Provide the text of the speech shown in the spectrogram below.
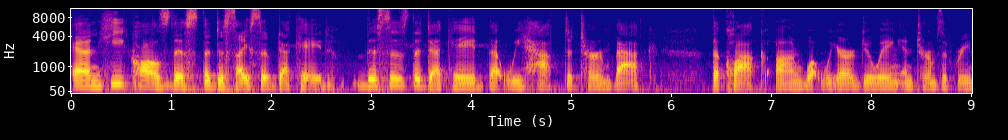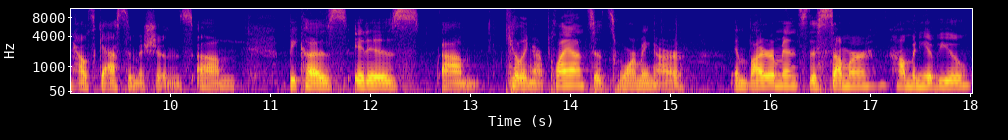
And he calls this the decisive decade. This is the decade that we have to turn back the clock on what we are doing in terms of greenhouse gas emissions um, because it is um, killing our plants, it's warming our environments. This summer, how many of you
